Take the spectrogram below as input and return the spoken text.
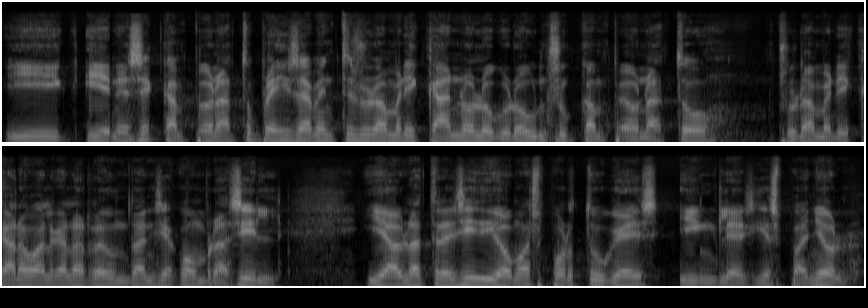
Y, en ese campeonato precisamente suramericano logró un subcampeonato suramericano, valga la redundancia, con Brasil. Y habla tres idiomas, portugués, inglés y español.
